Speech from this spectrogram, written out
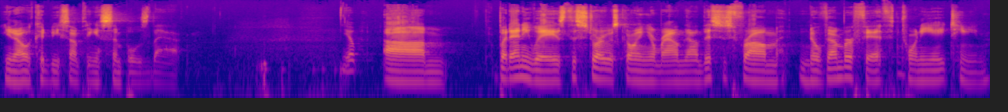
You know, it could be something as simple as that. Yep. Um, but anyways, this story was going around now. This is from November 5th, 2018.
